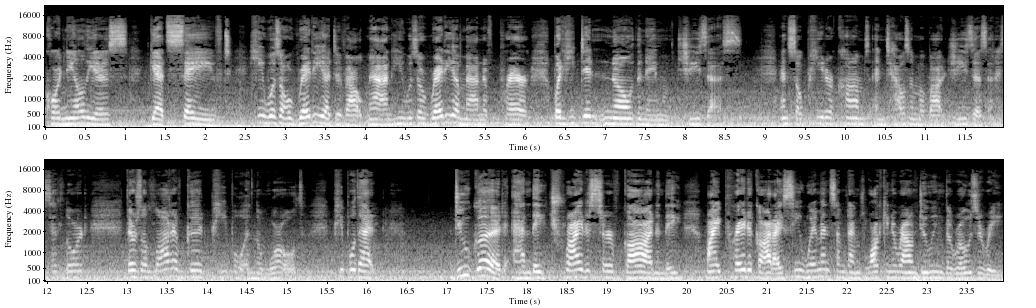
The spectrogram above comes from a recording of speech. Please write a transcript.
Cornelius gets saved. He was already a devout man. He was already a man of prayer, but he didn't know the name of Jesus. And so Peter comes and tells him about Jesus. And I said, Lord, there's a lot of good people in the world, people that do good and they try to serve God and they might pray to God. I see women sometimes walking around doing the rosary,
